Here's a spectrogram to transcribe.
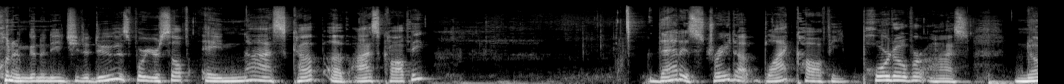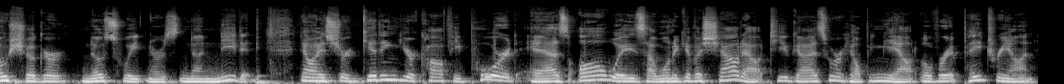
What I'm going to need you to do is pour yourself a nice cup of iced coffee that is straight up black coffee poured over ice, no sugar, no sweeteners, none needed. Now, as you're getting your coffee poured, as always, I want to give a shout out to you guys who are helping me out over at Patreon.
